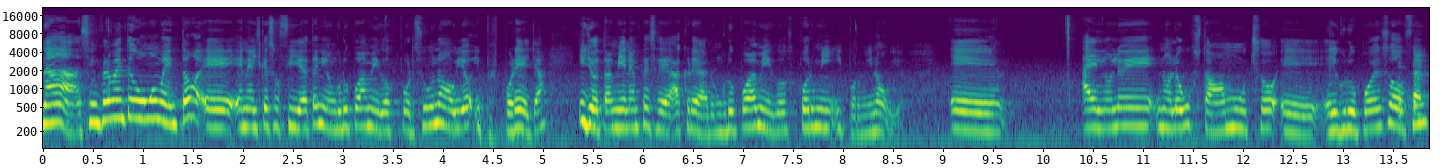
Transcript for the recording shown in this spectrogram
Nada, simplemente hubo un momento eh, en el que Sofía tenía un grupo de amigos por su novio y pues por ella, y yo también empecé a crear un grupo de amigos por mí y por mi novio. Eh, a él no le, no le gustaba mucho eh, el grupo de Sofía,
